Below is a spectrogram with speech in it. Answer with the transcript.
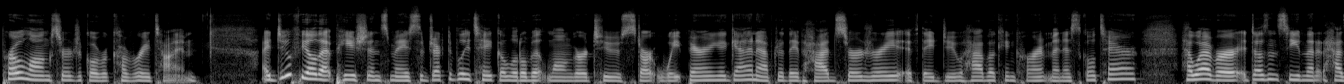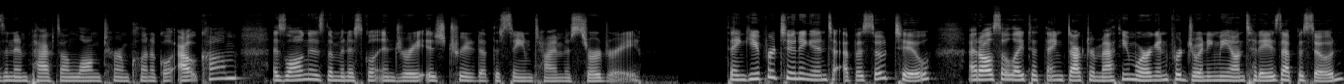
prolong surgical recovery time? I do feel that patients may subjectively take a little bit longer to start weight bearing again after they've had surgery if they do have a concurrent meniscal tear. However, it doesn't seem that it has an impact on long term clinical outcome as long as the meniscal injury is treated at the same time as surgery. Thank you for tuning in to episode two. I'd also like to thank Dr. Matthew Morgan for joining me on today's episode.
